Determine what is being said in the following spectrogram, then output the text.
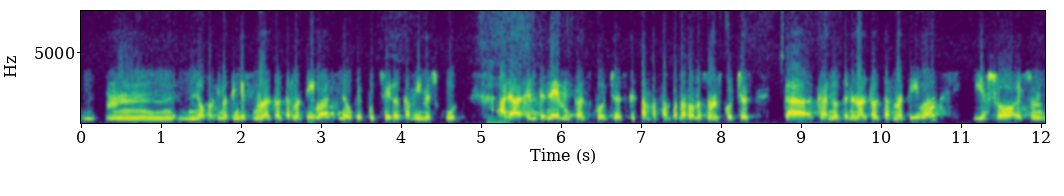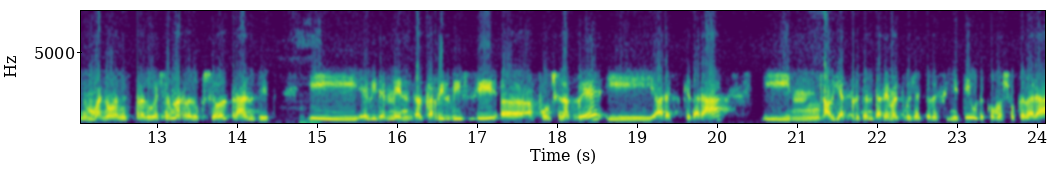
mm, no perquè no tinguessin una altra alternativa, sinó que potser era el camí més curt. Ara entenem que els cotxes que estan passant per la ronda són els cotxes que, que no tenen altra alternativa i això és un, bueno, es tradueix en una reducció del trànsit. I, evidentment, el carril bici eh, ha funcionat bé i ara es quedarà. I mm, aviat presentarem el projecte definitiu de com això quedarà.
